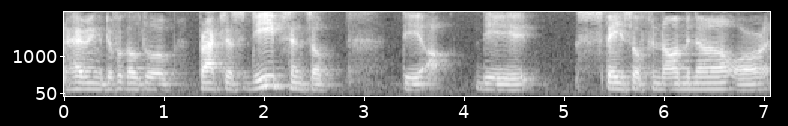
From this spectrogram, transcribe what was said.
having difficult to practice deep sense of the uh, the space of phenomena or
